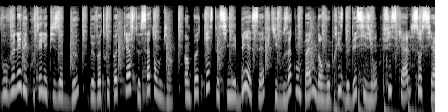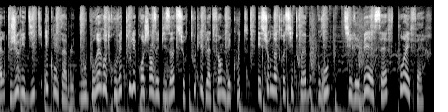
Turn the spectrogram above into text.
Vous venez d'écouter l'épisode 2 de votre podcast Ça tombe bien, un podcast signé BSF qui vous accompagne dans vos prises de décision fiscales, sociales, juridiques et comptables. Vous pourrez retrouver tous les prochains épisodes sur toutes les plateformes d'écoute et sur notre site web groupe-bsf.fr.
